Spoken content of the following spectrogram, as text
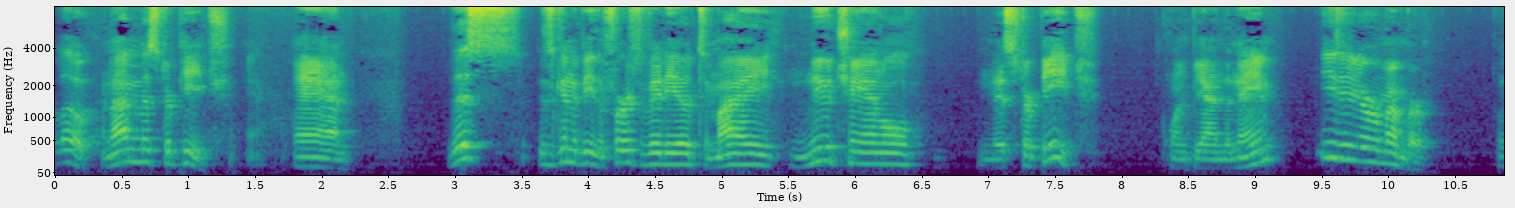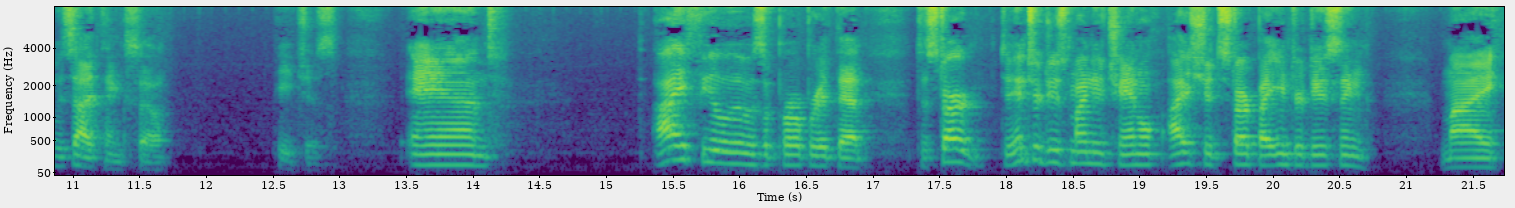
Hello, and I'm Mr. Peach, and this is going to be the first video to my new channel, Mr. Peach. Point behind the name, easy to remember. At least I think so. Peaches. And I feel it was appropriate that to start, to introduce my new channel, I should start by introducing my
